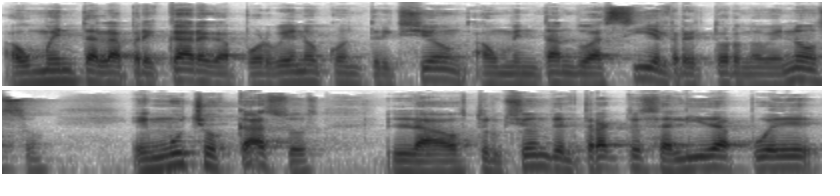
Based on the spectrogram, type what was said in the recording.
aumenta la precarga por venoconstricción, aumentando así el retorno venoso. En muchos casos, la obstrucción del tracto de salida puede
